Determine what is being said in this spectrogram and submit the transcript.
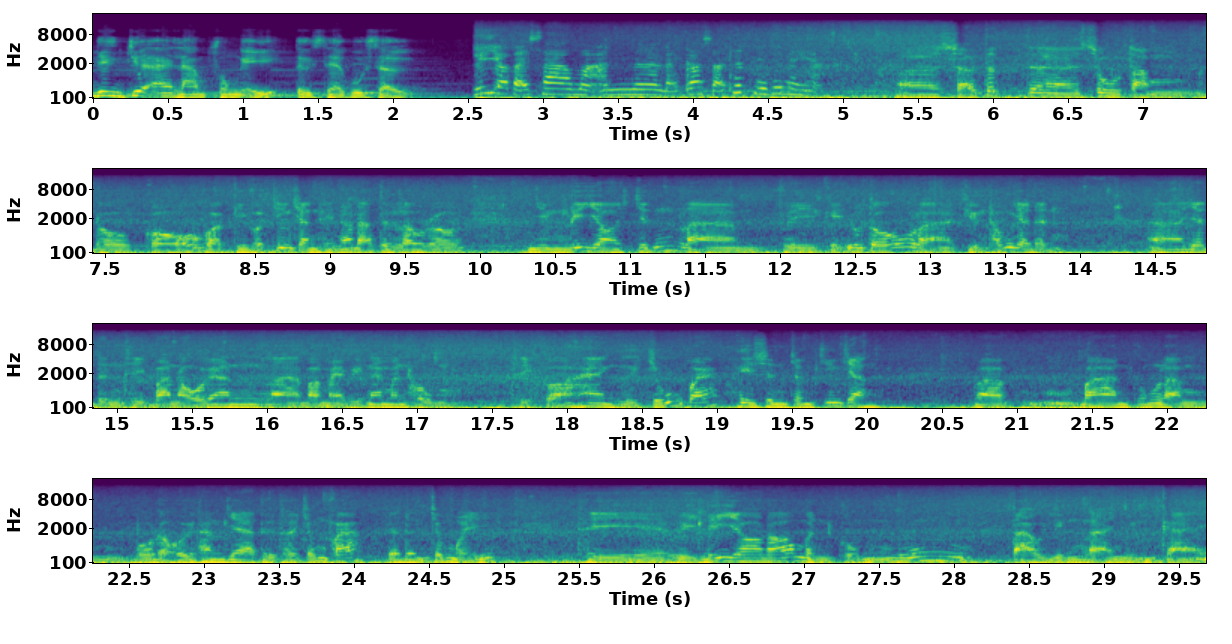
nhưng chưa ai làm phòng nghỉ từ xe quân sự. Lý do tại sao mà anh à, lại có sở thích như thế này ạ? Ờ, sở thích uh, sưu tầm đồ cổ và kỷ vật chiến tranh thì nó đã từ lâu rồi nhưng lý do chính là vì cái yếu tố là truyền thống gia đình à, gia đình thì bà nội anh là bà mẹ Việt Nam anh hùng. Thì có hai người chú bác hy sinh trong chiến tranh. Và ba anh cũng làm bộ đội tham gia từ thời chống Pháp cho đến chống Mỹ. Thì vì lý do đó mình cũng muốn tạo dựng lại những cái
